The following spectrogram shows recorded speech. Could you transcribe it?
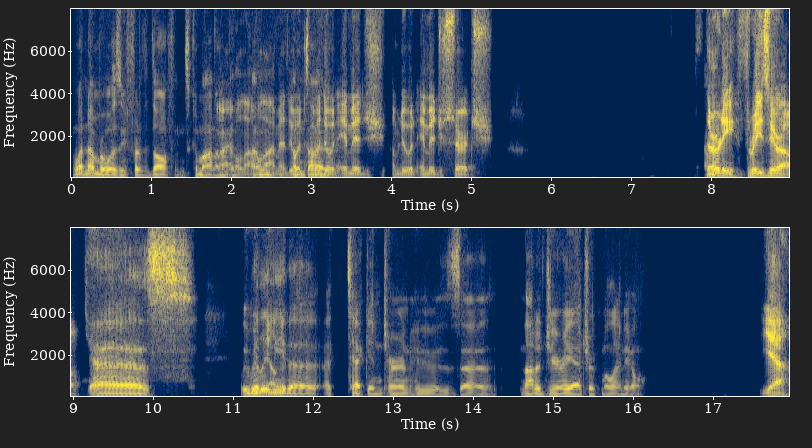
What number was he for the Dolphins? Come on. All right, hold on, hold on. I'm gonna do an. I'm gonna do an image. I'm doing image search. I'm- 30, 3 0. Yes. We really Nailed need a, a tech intern who is uh, not a geriatric millennial. Yeah,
